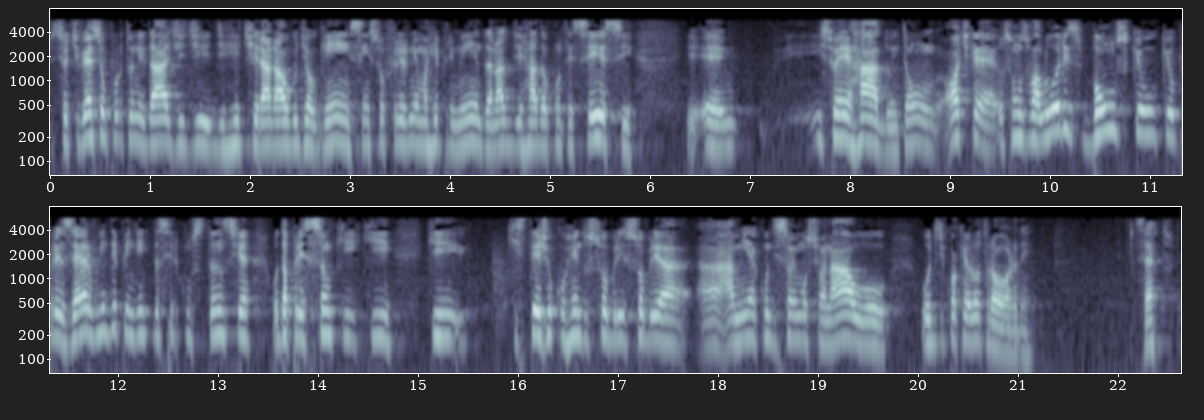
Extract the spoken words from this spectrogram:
se eu tivesse a oportunidade de, de, retirar algo de alguém sem sofrer nenhuma reprimenda, nada de errado acontecesse, é, isso é errado. Então, ótica é, são os valores bons que eu, que eu preservo, independente da circunstância ou da pressão que, que, que, que esteja ocorrendo sobre, sobre a, a, a minha condição emocional ou, ou de qualquer outra ordem. Certo?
